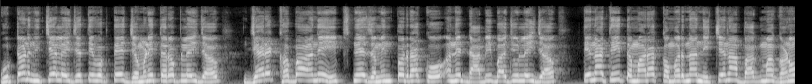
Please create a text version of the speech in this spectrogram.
ઘૂંટણ નીચે લઈ જતી વખતે જમણી તરફ લઈ જાઓ જ્યારે ખભા અને હિપ્સને જમીન પર રાખો અને ડાબી બાજુ લઈ જાઓ તેનાથી તમારા કમરના નીચેના ભાગમાં ઘણો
